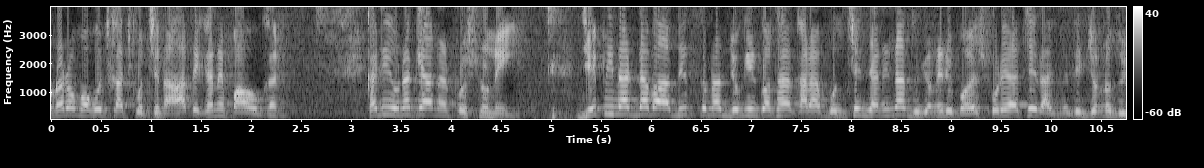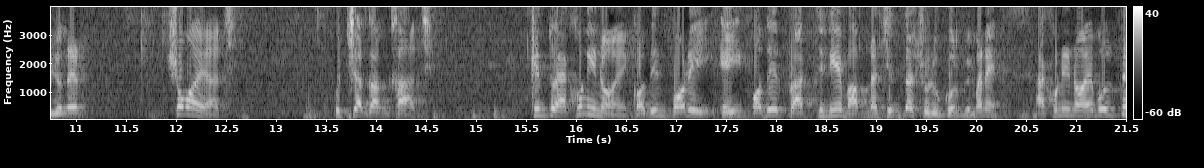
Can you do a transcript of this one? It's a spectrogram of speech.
ওনারও মগজ কাজ করছে না, হাত এখানে, পা ওখানে। কাজেই ওনাকে আনার প্রশ্ন নেই। জেপি নাড্ডা বা আদিত্যনাথ যোগীর কথা কারা বলছেন জানি না, দুজনেরই বয়স পড়ে আছে, রাজনীতির জন্য দুজনের সময় আছে, উচ্চাকাঙ্ক্ষা আছে। কিন্তু এখনই নয়, কদিন পরেই এই পদের প্রার্থী নিয়ে ভাবনা চিন্তা শুরু করবে। মানে এখনই নয় বলতে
